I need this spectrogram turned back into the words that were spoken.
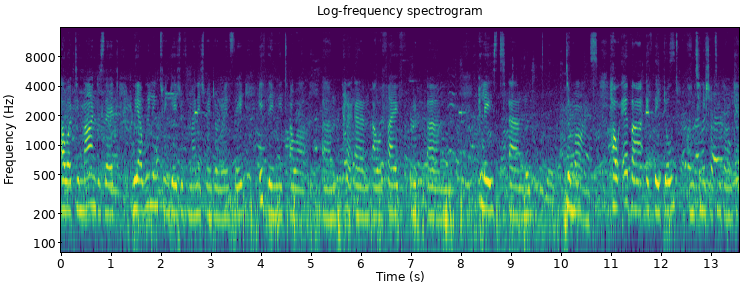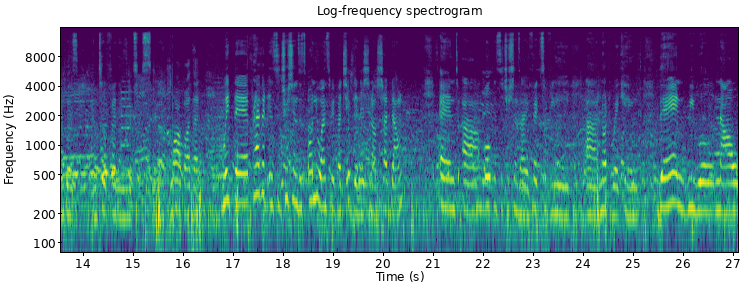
our demand is that we are willing to engage with management on Wednesday if they meet our um, um, our five um, placed um, demands. However, if they don't, continue shutting down campus until further notice. More about that. With the private institutions, it's only once we've achieved the national shutdown and uh, all institutions are effectively uh, not working, then we will now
